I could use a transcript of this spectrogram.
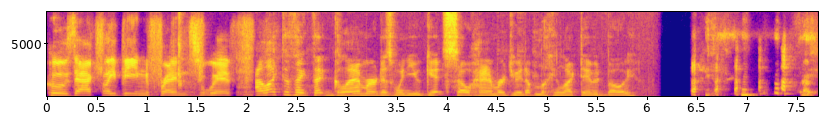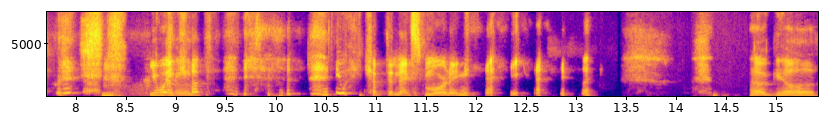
who's actually being friends with. I like to think that glamored is when you get so hammered you end up looking like David Bowie. You wake mean- up. you wake up the next morning. oh God!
